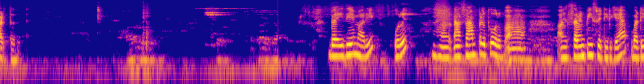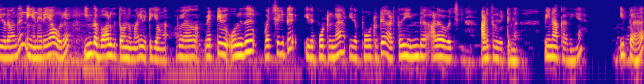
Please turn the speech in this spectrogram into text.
அடுத்தது. இப்போ இதே மாதிரி ஒரு நான் சாம்பிளுக்கு ஒரு செவன் பீஸ் வெட்டியிருக்கேன். பட் இதில் வந்து நீங்கள் நிறையா ஒரு இந்த பாலுக்கு தகுந்த மாதிரி வெட்டிக்கோங்க. வெ- வெட்டி ஒரு இது வச்சுக்கிட்டு இதை போட்டுருங்க. இதை போட்டுட்டு அடுத்தது இந்த அளவை வச்சு அடுத்தது வெட்டுங்க. வீணாக்காதீங்க. இப்போ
